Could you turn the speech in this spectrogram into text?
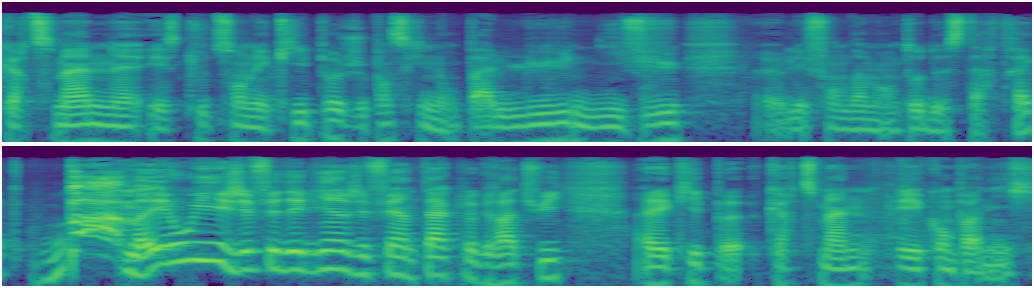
Kurtzman et toute son équipe. Je pense qu'ils n'ont pas lu ni vu les fondamentaux de Star Trek Bam Et oui, j'ai fait des liens, j'ai fait un tacle gratuit à l'équipe Kurtzman et compagnie.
